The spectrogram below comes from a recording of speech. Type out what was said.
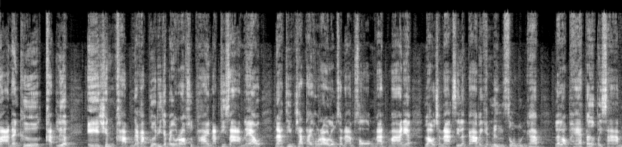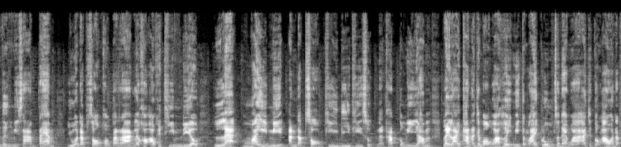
ลานั่นคือคัดเลือก เอเชียนคัพนะครับเพื่อที่จะไปรอบสุดท้ายนัดที่ 3 แล้วนะทีมชาติไทยของเราลงสนาม 2 นัดมาเนี่ยเราชนะศรีลังกาไปแค่ 1-0 ครับ แล้วเราแพ้เติร์กไป 3-1 มี 3 แต้ม อยู่อันดับ 2 ของตารางแล้วเขาเอาแค่ทีมเดียว และไม่มีอันดับ 2 ที่ดีที่สุดนะครับ ตรงนี้ย้ำหลาย ๆ ท่านอาจจะมองว่าเฮ้ยมีตั้งหลายกลุ่ม แสดงว่าอาจจะต้องเอาอันดับ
